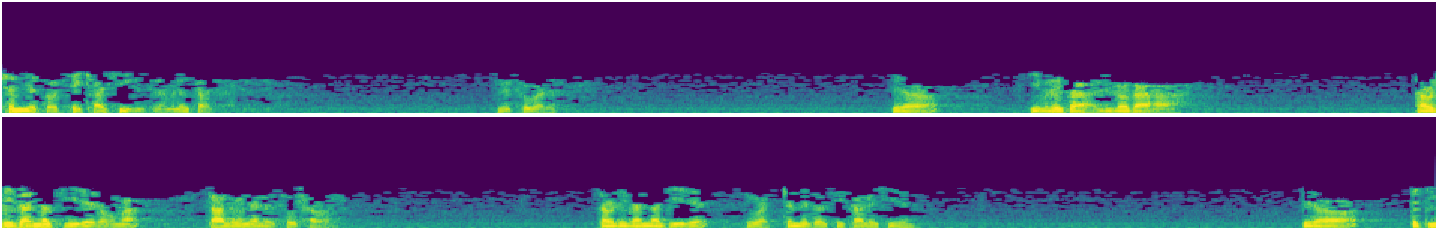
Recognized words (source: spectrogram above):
ထက်မြက်သောစိတ်ထားရှိတယ်ဆိုတာမလို့စားတယ်ဆိုပါတယ်ဒါတော့ဒီမလို့စားလူလောကဟာသာဝတိတနတ်ပြည်တဲ့တော်မှာသာလွန်တယ်လို့ဆိုထားပါတယ်သာဝတိတနတ်ပြည်တဲ့ သူကတက်မြတ်သောစိတ်ထားလည်းရှိတယ်ပြီးတော့တတိ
